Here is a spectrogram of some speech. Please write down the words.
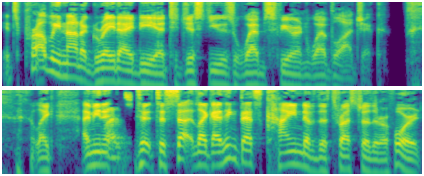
it's probably not a great idea to just use WebSphere and WebLogic. like, I mean, Right. to, to like, I think that's kind of the thrust of the report.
